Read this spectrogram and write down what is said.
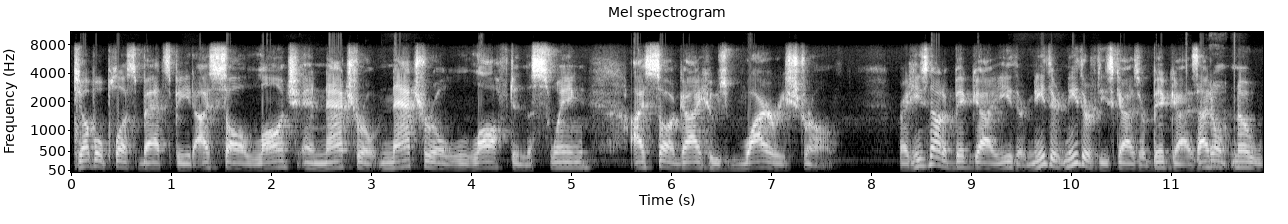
double plus bat speed. I saw launch and natural natural loft in the swing. I saw a guy who's wiry strong. Right, he's not a big guy either. Neither neither of these guys are big guys. I don't know.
